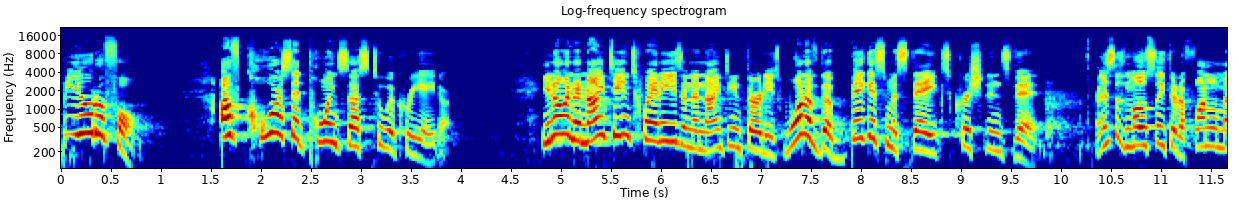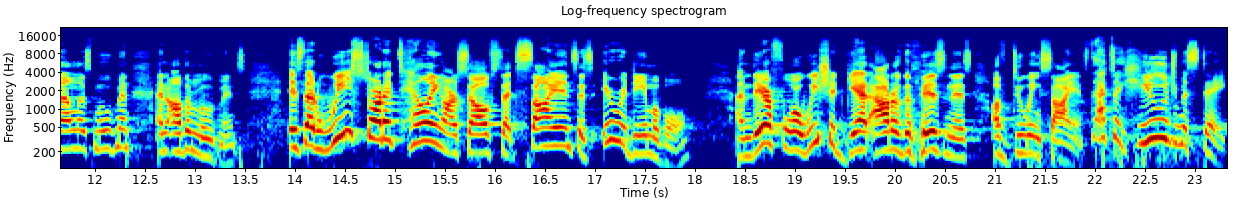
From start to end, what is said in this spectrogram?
beautiful. Of course, it points us to a creator. You know, in the 1920s and the 1930s, one of the biggest mistakes Christians did, and this is mostly through the fundamentalist movement and other movements, is that we started telling ourselves that science is irredeemable and therefore we should get out of the business of doing science. That's a huge mistake.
